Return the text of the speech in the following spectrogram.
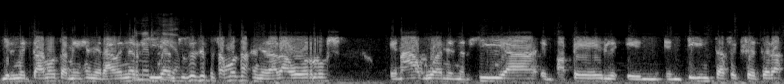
y el metano también generaba energía. Energía. entonces empezamos a generar ahorros en agua, en energía, en papel, en, en tintas, etcétera.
